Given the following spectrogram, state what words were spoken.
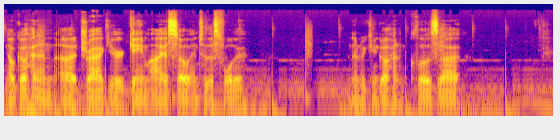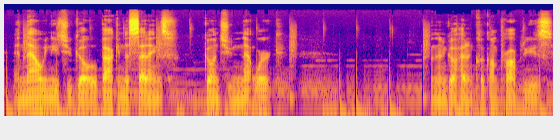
Now go ahead and uh, drag your game ISO into this folder. And then we can go ahead and close that. And now we need to go back into settings, go into network, and then go ahead and click on properties.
